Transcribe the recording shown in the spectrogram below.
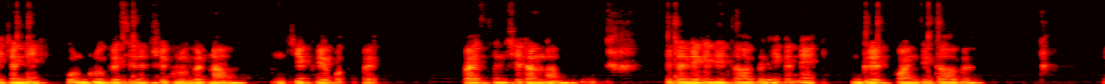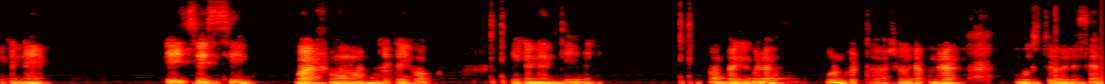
এখানে কোন গ্রুপে ছিলেন সেই গ্রুপের নাম জিপিএ কত পাই- পাইছেন সেটার নাম। সেটা লিখে দিতে হবে। এখানে গ্রেড পয়েন্ট দিতে হবে। এখানে এইচএসসি বা সমমান যেটাই হোক, এখানে দিয়ে বাদ বাকিগুলো পূরণ করতে হবে। আশা করি আপনারা বুঝতে পেরেছেন।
